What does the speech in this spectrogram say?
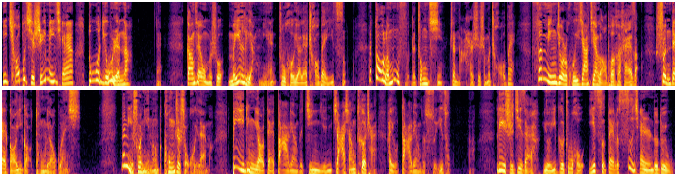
你瞧不起谁没钱，多丢人呐！哎，刚才我们说，每两年诸侯要来朝拜一次。到了幕府的中期，这哪还是什么朝拜，分明就是回家见老婆和孩子，顺带搞一搞同僚关系。那你说你能空着手回来吗？必定要带大量的金银、家乡特产，还有大量的随从啊。历史记载啊，有一个诸侯一次带了四千人的队伍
